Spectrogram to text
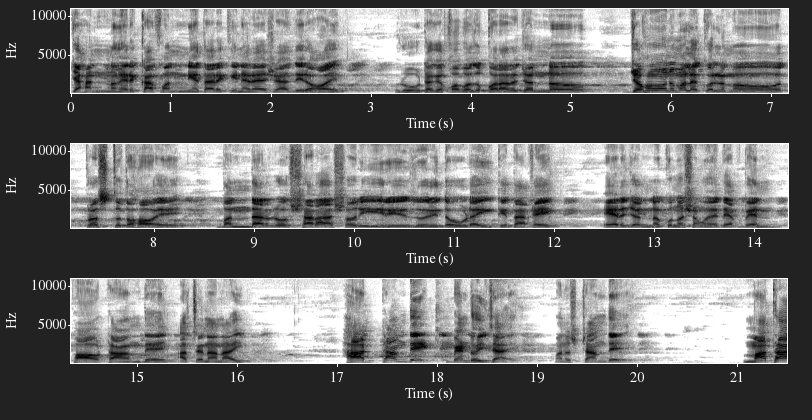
জাহান্নামের কাফন নিয়ে তার কিনারা এসে হাজির হয়। রোটাকে কবজ করার জন্য যখন মালাকুল মত প্রস্তুত হয়, বান্দার রো সারা শরীর জোরে দৌড়াইতে থাকে। এর জন্য কোনো সময় দেখবেন পাও টান দে, আছে না নাই? হাত টান দে ব্যান্ড হয়ে যায়, মানুষ টান দে। মাথা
